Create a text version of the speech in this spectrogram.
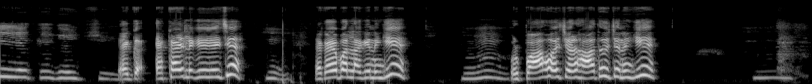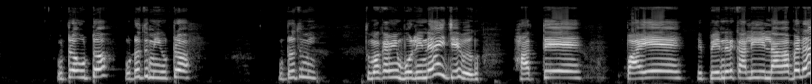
লেগে গেছি? একা- একাই লেগে গেছে? হ্যাঁ। একাই আবার লাগে নাকি? হ্যাঁ ওর পা হয়েছে আর হাত হয়েছে নাকি? উঠো উঠো উঠো তুমি উঠো। উঠো তুমি। তোমাকে আমি বলি নাই যে হাতে পায়ে পেনের কালি লাগাবে না?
